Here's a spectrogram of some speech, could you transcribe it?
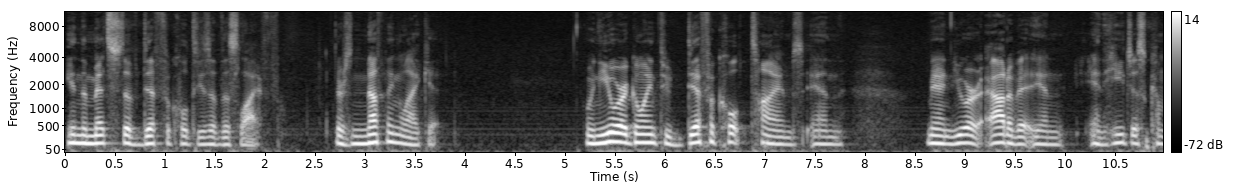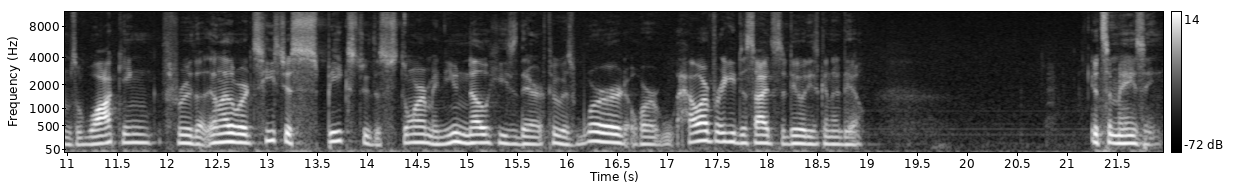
in the midst of difficulties of this life. There's nothing like it. When you are going through difficult times and man, you are out of it and and he just comes walking through the in other words, he just speaks through the storm and you know he's there through his word or however he decides to do what he's going to do. It's amazing.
